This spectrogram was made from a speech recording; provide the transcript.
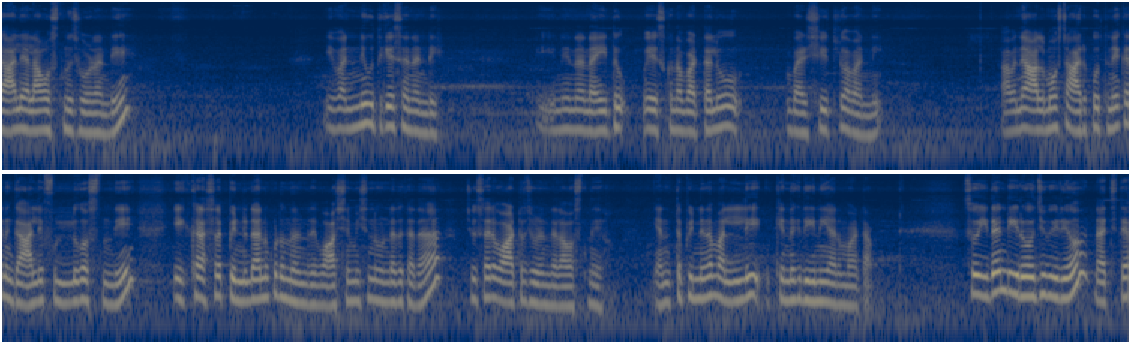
గాలి ఎలా వస్తుందో చూడండి. ఇవన్నీ ఉతికేసానండి. నిన్న నైట్ వేసుకున్న బట్టలు బెడ్షీట్లు అవన్నీ. అవన్నీ ఆల్మోస్ట్ ఆరిపోతున్నాయి కానీ గాలి ఫుల్గా వస్తుంది. ఇక్కడ అసలు పిండడానికి కూడా ఉందండి వాషింగ్ మిషన్ ఉండదు కదా. చూసారు వాటర్ చూడండి ఎలా వస్తున్నాయో. ఎంత పిండినా మళ్ళీ కిందకి దిగినాయి అనమాట సో ఇదండి ఈరోజు వీడియో. నచ్చితే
